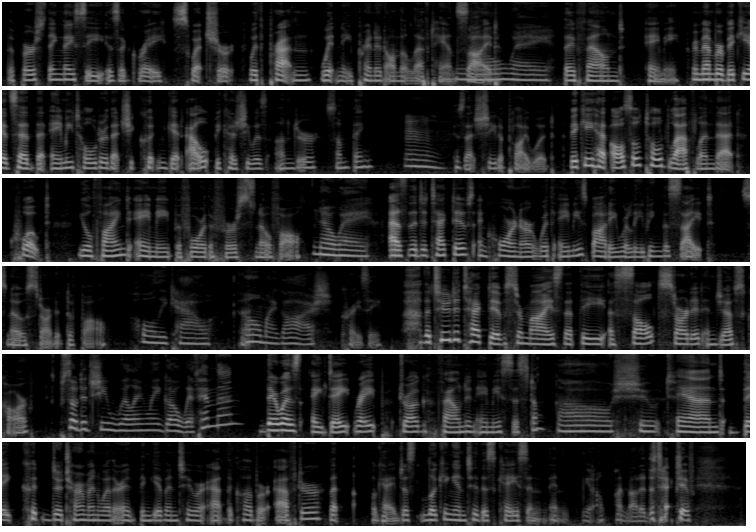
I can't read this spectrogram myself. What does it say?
The first thing they see is a gray sweatshirt with Pratt and Whitney printed on the left hand side. No way. They found Amy. Remember, Vicki had said that Amy told her that she couldn't get out because she was under something? Mm. Is that sheet of plywood? Vicki had also told Loughlin that, quote, you'll find Amy before the first snowfall. No way. As the detectives and coroner with Amy's body were leaving the site, snow started to fall. Holy cow. Yeah. Oh my gosh. Crazy. The two detectives surmised that the assault started in Jeff's car. So did she willingly go with him then? There was a date rape drug found in Amy's system, Oh shoot. and they couldn't determine whether it had been given to her at the club or after. But okay, just looking into this case, and, and you know, I'm not a detective,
